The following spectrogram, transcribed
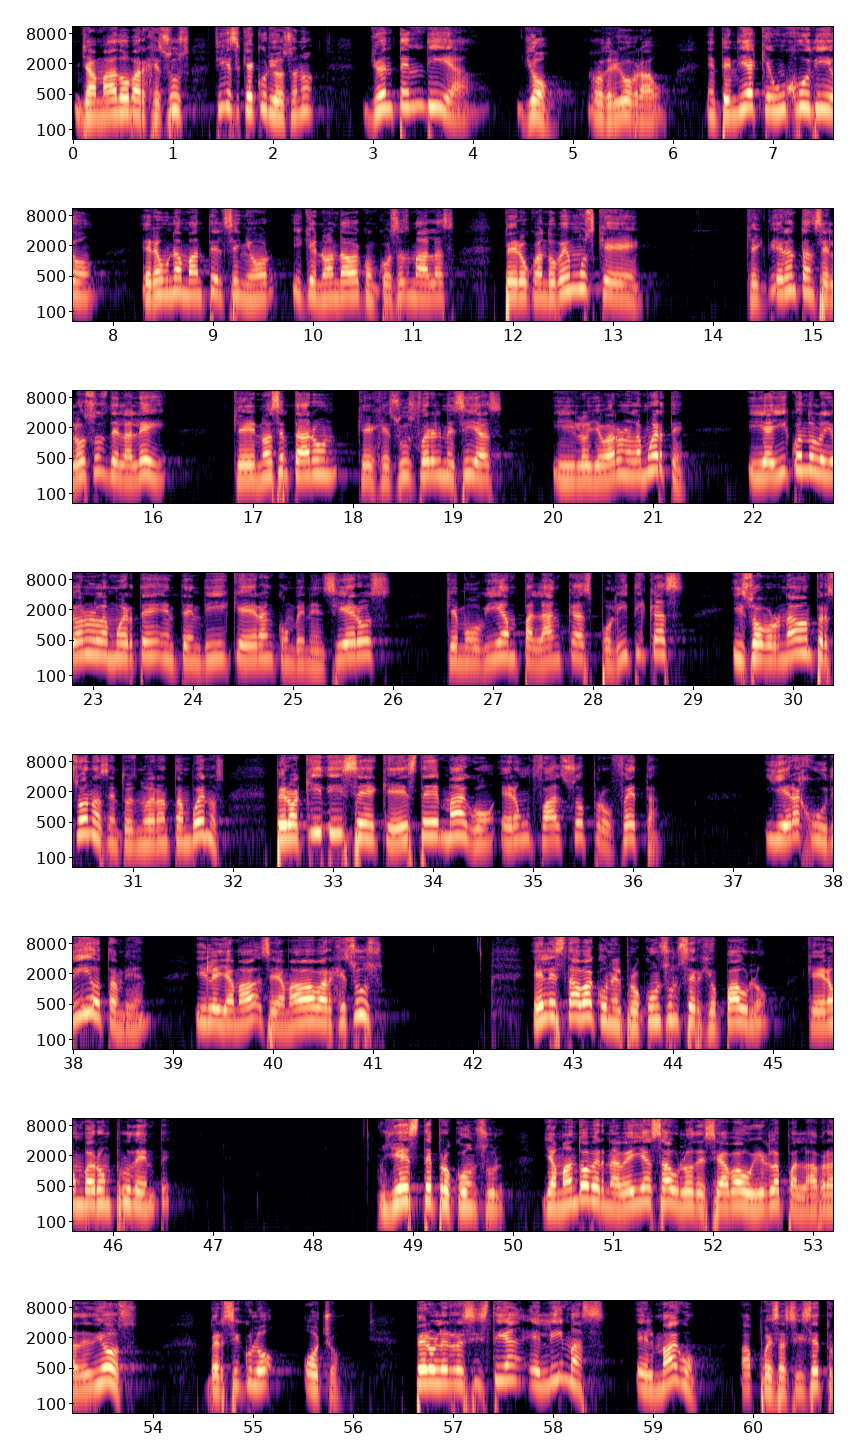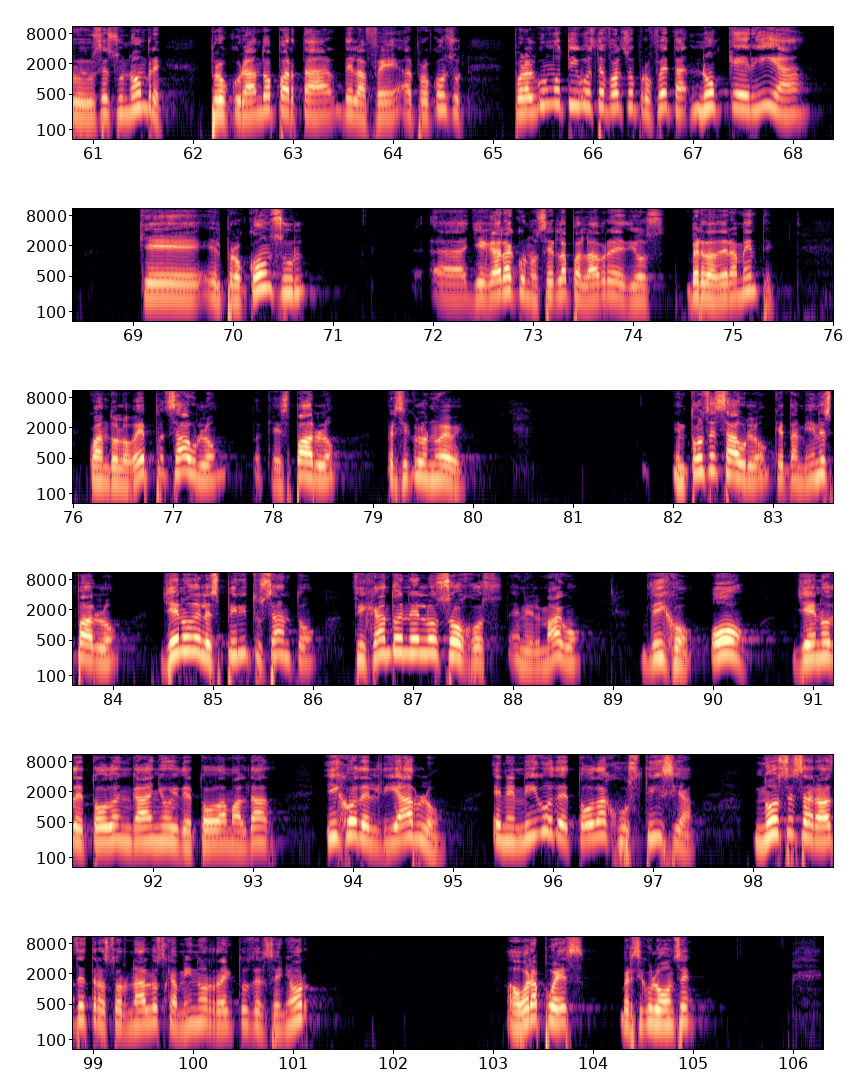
llamado Bar Jesús. Fíjese qué curioso, ¿no? Yo entendía, yo, Rodrigo Bravo, entendía que un judío era un amante del Señor y que no andaba con cosas malas, pero cuando vemos que, que eran tan celosos de la ley, que no aceptaron que Jesús fuera el Mesías y lo llevaron a la muerte. Y ahí cuando lo llevaron a la muerte entendí que eran convenencieros, que movían palancas políticas y sobornaban personas, entonces no eran tan buenos. Pero aquí dice que este mago era un falso profeta y era judío también y le llamaba, se llamaba Bar Jesús. Él estaba con el procónsul Sergio Paulo, que era un varón prudente, y este procónsul, llamando a Bernabé y a Saulo, deseaba oír la palabra de Dios. Versículo 8. Pero le resistía Elimas, el mago. Ah, pues así se traduce su nombre, procurando apartar de la fe al procónsul. Por algún motivo este falso profeta no quería que el procónsul uh, llegara a conocer la palabra de Dios verdaderamente. Cuando lo ve Saulo, que es Pablo, versículo 9. Entonces Saulo, que también es Pablo, lleno del Espíritu Santo, fijando en él los ojos, en el mago, dijo, oh, lleno de todo engaño y de toda maldad, hijo del diablo, enemigo de toda justicia, ¿no cesarás de trastornar los caminos rectos del Señor? Ahora pues, versículo 11,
